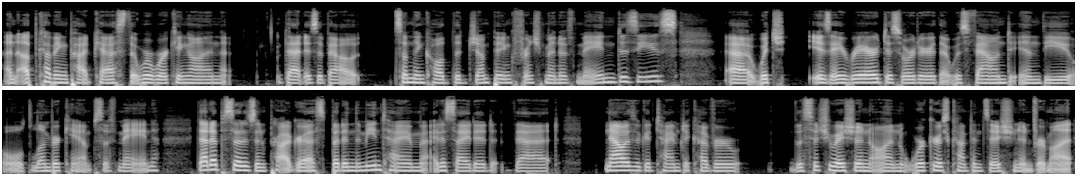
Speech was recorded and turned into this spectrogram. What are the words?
an upcoming podcast that we're working on that is about something called the jumping Frenchman of Maine disease, uh, which is a rare disorder that was found in the old lumber camps of Maine. That episode is in progress, but in the meantime, I decided that now is a good time to cover the situation on workers' compensation in Vermont.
